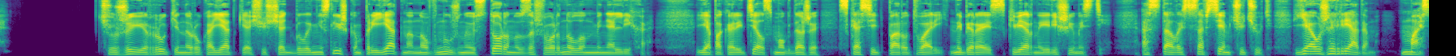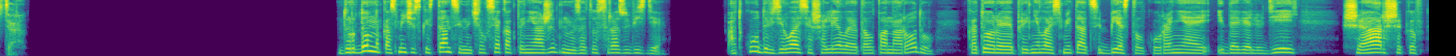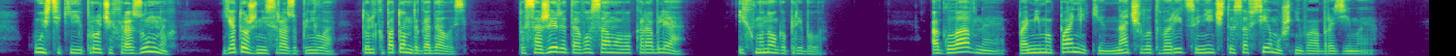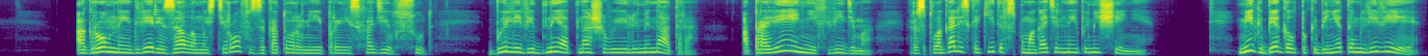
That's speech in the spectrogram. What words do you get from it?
Чужие руки на рукоятке ощущать было не слишком приятно, но в нужную сторону зашвырнул он меня лихо. Я пока летел, смог даже скосить пару тварей, набираясь скверной решимости. Осталось совсем чуть-чуть. Я уже рядом, мастер. Дурдом на космической станции начался как-то неожиданно, зато сразу везде. Откуда взялась ошалелая толпа народу, которая принялась метаться без толку, роняя и давя людей, шиаршиков, кустики и прочих разумных, я тоже не сразу поняла, только потом догадалась. Пассажиры того самого корабля. Их много прибыло. А главное, помимо паники, начало твориться нечто совсем уж невообразимое. Огромные двери зала мастеров, за которыми и происходил суд — были видны от нашего иллюминатора, а правее них, видимо, располагались какие-то вспомогательные помещения. Миг бегал по кабинетам левее,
